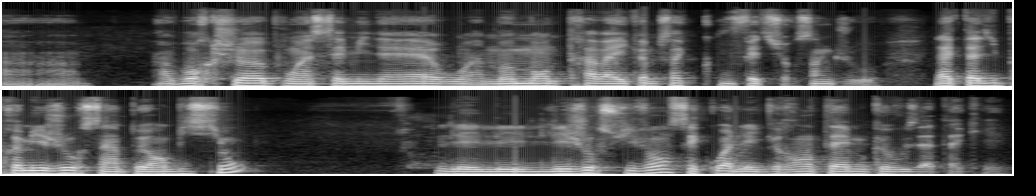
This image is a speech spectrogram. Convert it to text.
un, workshop ou un séminaire ou un moment de travail comme ça que vous faites sur cinq jours? Là, tu as dit premier jour, c'est un peu ambition. Les, les, les jours suivants, c'est quoi les grands thèmes que vous attaquez?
